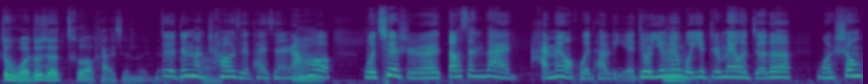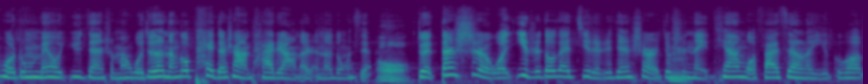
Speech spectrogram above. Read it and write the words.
就我都觉得特开心的一件。对，真的嗯超级开心。然后我确实到现在还没有回他礼，就是因为嗯我一直没有觉得我生活中没有遇见什么我觉得能够配得上他这样的人的东西。哦，对，但是我一直都在记着这件事儿，就是嗯哪天我发现了一个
